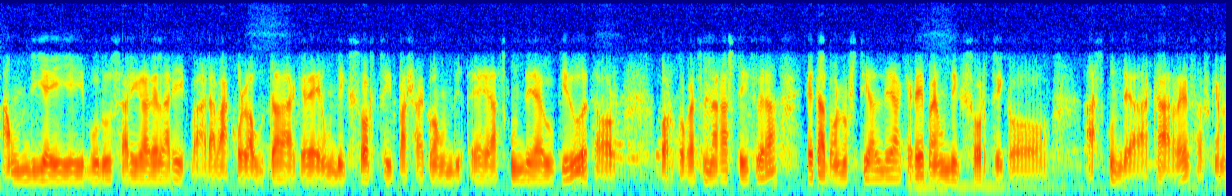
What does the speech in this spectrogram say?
haundiei buruz ari garelarik ba, arabako lauta da ere eundik sortzi pasako e, azkundea edukidu eta hor hor kokatzen da gazte izbera eta donostialdeak ere ba eundik sortziko azkundea dakar, ez, azken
